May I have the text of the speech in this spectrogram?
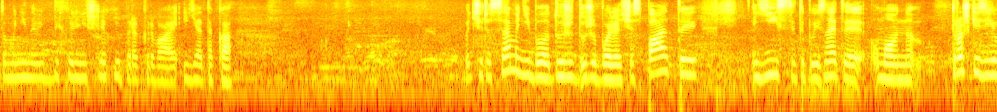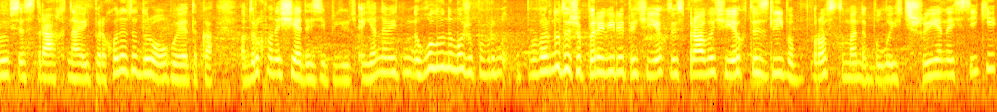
то мені навіть дихальні шляхи перекриває. І я така. Через це мені було дуже дуже боляче спати, їсти. Типу, і знаєте, умовно, трошки з'явився страх навіть переходити дорогу. Я така, а вдруг мене ще десь зіб'ють. А я навіть голову не можу поверну, повернути, щоб перевірити, чи є хтось справа, чи є хтось зліва. Бо просто в мене болить шия настільки,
